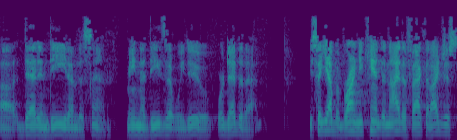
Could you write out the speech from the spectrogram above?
uh, dead indeed unto sin. Meaning the deeds that we do, we're dead to that. You say, yeah, but Brian, you can't deny the fact that I just,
